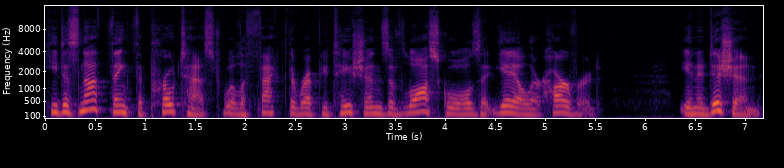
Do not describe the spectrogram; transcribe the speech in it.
he does not think the protest will affect the reputations of law schools at Yale or Harvard. In addition,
